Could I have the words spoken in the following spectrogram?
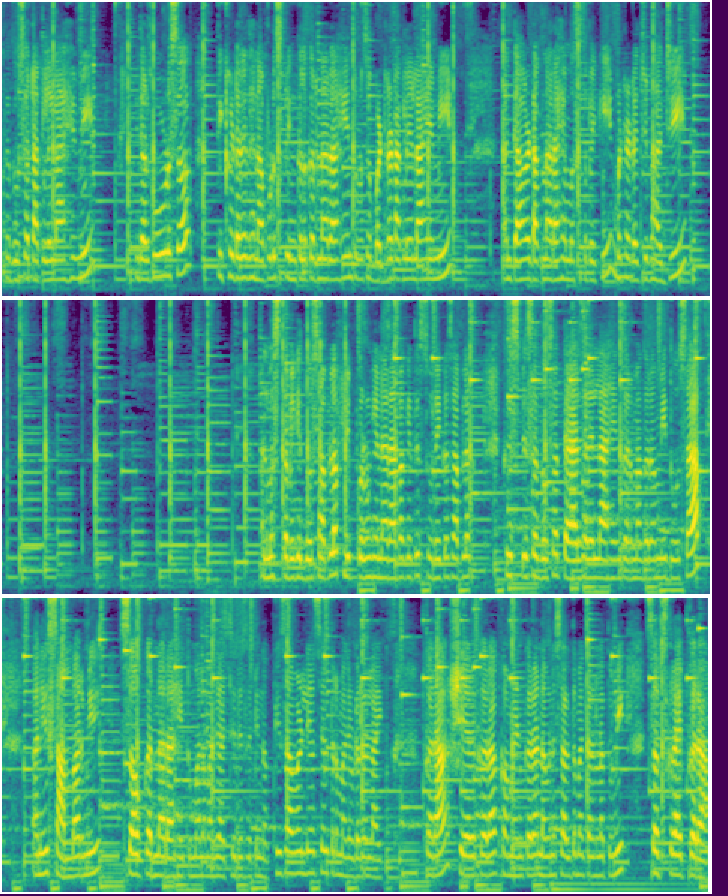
तर डोसा टाकलेला आहे मी. त्याला त्यावर थोडंसं तिखट आणि धनापूड स्प्रिंकल करणार आहे. थोडंसं बटर टाकलेलं आहे मी. आणि त्यावर टाकणार आहे मस्तपैकी बटाट्याची भाजी. आणि मस्तपैकी डोसा आपला फ्लिप करून घेणार आहे. बघा ते सुरेख असा आपला क्रिस्पीचा डोसा तयार झालेला आहे. गरमागरम मी डोसा आणि सांबार मी सर्व करणार आहे. तुम्हाला माझी आजची रेसिपी नक्कीच आवडली असेल तर माझ्या व्हिडिओला लाईक करा शेअर करा कमेंट करा. नवीन असाल तर माझ्या चॅनलला तुम्ही सबस्क्राईब करा.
